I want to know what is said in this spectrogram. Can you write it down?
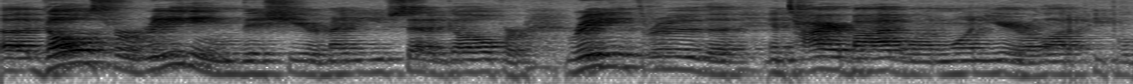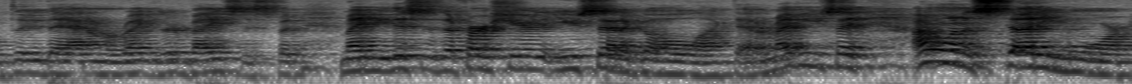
uh, goals for reading this year. Maybe you've set a goal for reading through the entire Bible in one year. A lot of people do that on a regular basis, but maybe this is the first year that you set a goal like that. Or maybe you say, I want to study more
